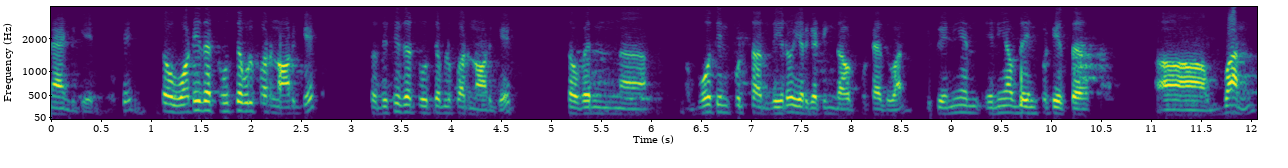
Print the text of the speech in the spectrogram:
NAND gate. Okay, so what is the truth table for NOR gate? So this is the truth table for NOR gate. So when uh, both inputs are zero, you are getting the output as one. If any any of the input is uh, uh, one,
